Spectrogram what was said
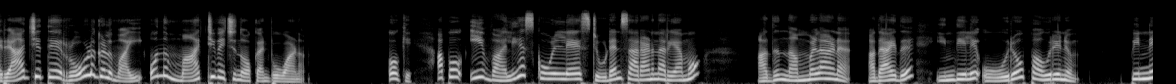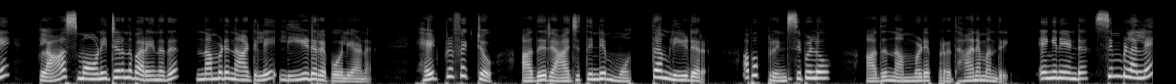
രാജ്യത്തെ റോളുകളുമായി ഒന്ന് മാറ്റിവെച്ച് നോക്കാൻ പോവാണ്. ഓക്കെ അപ്പോ ഈ വലിയ സ്കൂളിലെ സ്റ്റുഡൻസ് ആരാണെന്നറിയാമോ അത് നമ്മളാണ്. അതായത് ഇന്ത്യയിലെ ഓരോ പൗരനും. പിന്നെ ക്ലാസ് മോണിറ്റർ എന്ന് പറയുന്നത് നമ്മുടെ നാട്ടിലെ ലീഡറെ പോലെയാണ്. ഹെഡ് പ്രൊഫക്റ്റോ അത് രാജ്യത്തിന്റെ മൊത്തം ലീഡർ. അപ്പൊ പ്രിൻസിപ്പിളോ അത് നമ്മുടെ പ്രധാനമന്ത്രി. എങ്ങനെയുണ്ട്? സിമ്പിളല്ലേ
